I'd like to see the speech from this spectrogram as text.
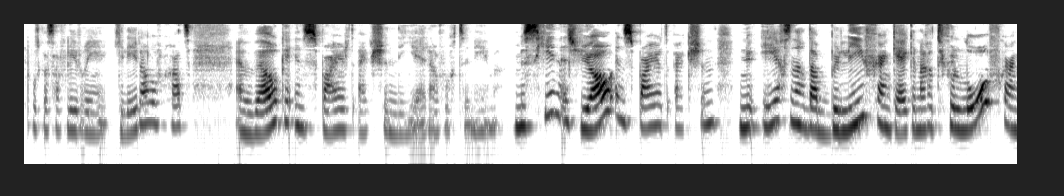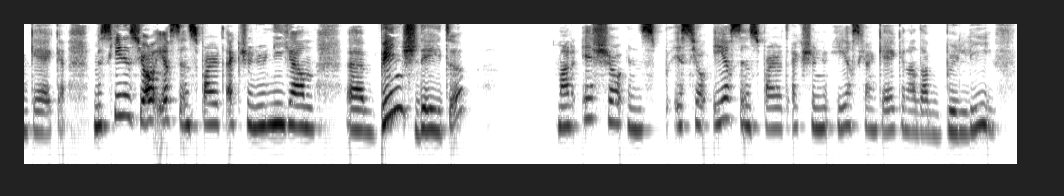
podcastafleveringen geleden al over gehad? En welke inspired action die jij daarvoor te nemen? Misschien is jouw inspired action nu eerst naar dat belief gaan kijken, naar het geloof gaan kijken. Misschien is jouw eerste inspired action nu niet gaan uh, binge daten. Maar is jouw, is jouw eerste inspired action nu eerst gaan kijken naar dat belief?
